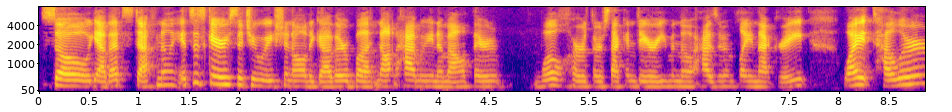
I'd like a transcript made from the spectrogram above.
So yeah, that's definitely it's a scary situation altogether. But not having him out there will hurt their secondary, even though it hasn't been playing that great. Wyatt Teller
